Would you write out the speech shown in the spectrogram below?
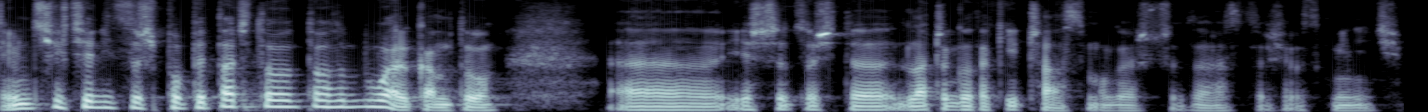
Gdybyście chcieli coś popytać, to, to welcome tu. E, jeszcze coś, te, dlaczego taki czas? Mogę jeszcze zaraz coś rozkminić.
